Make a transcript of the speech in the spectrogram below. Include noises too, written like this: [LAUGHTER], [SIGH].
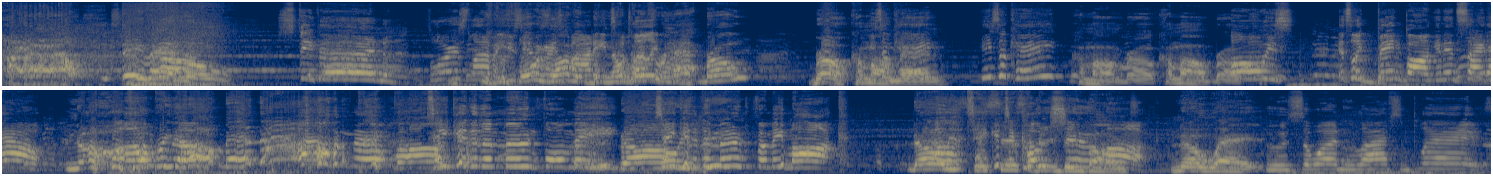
Oh, Steven! Steven! Floor is lava. Use the other guy's lava. body No to lily for pad. that, bro. Bro, come He's on, okay. man. He's okay. Come on, bro. Come on, bro. Oh, he's. It's like Bing Bong and Inside Out. No, [LAUGHS] don't bring that up, man. Oh no! [LAUGHS] Bob. Take it to the moon for me. No, Take it to the he- moon for me, Mark. No, Uh, take it to bing-bonged. Mark. No way. Who's the one who laughs and plays?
